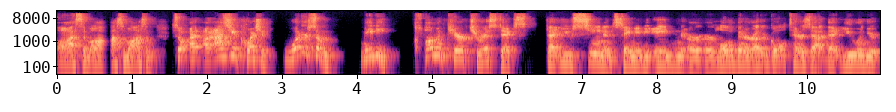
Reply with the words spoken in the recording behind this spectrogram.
Awesome, awesome, awesome. So I, I ask you a question: What are some maybe common characteristics that you've seen in, say, maybe Adin or, or Logan or other goaltenders that that you and your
